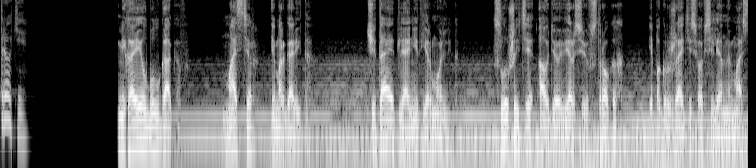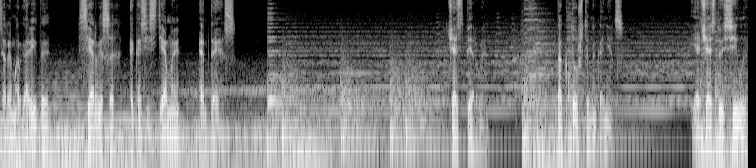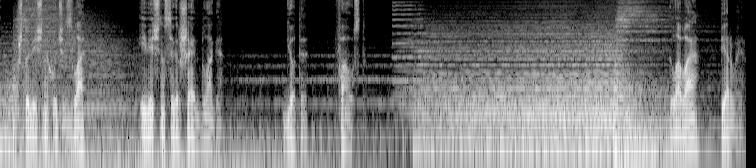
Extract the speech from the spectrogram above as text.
строки. Михаил Булгаков. Мастер и Маргарита. Читает Леонид Ермольник. Слушайте аудиоверсию в строках и погружайтесь во вселенную Мастера и Маргариты в сервисах экосистемы МТС. Часть первая. Так кто ж ты, наконец? Я часть той силы, что вечно хочет зла и вечно совершает благо. Гёте. Фауст. Глава первая.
